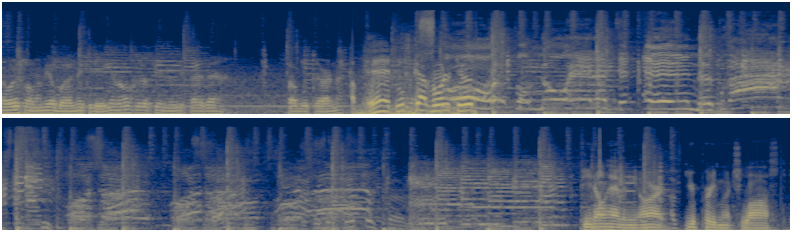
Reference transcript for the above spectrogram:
Da var det sånn de jobba under krigen òg, for å finne disse her, sabotørene. Du skal folk ut. For nå er dette endebrakt. If you don't have any art, you're pretty much lost.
